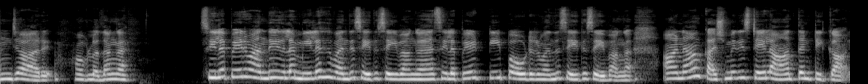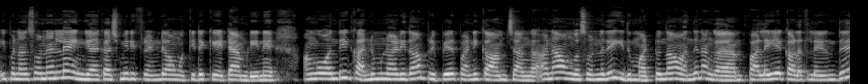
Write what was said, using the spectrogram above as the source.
அஞ்சு ஆறு அவ்வளோதாங்க சில பேர் வந்து இதில் மிளகு வந்து சேர்த்து செய்வாங்க சில பேர் டீ பவுடர் வந்து சேர்த்து செய்வாங்க. ஆனால் காஷ்மீரி ஸ்டைல் ஆத்தன்டிக்காக இப்போ நான் சொன்னேன்ல எங்கள் காஷ்மீரி ஃப்ரெண்டு அவங்க கிட்ட கேட்டேன் அப்படின்னு. அவங்க வந்து என் கண்ணு முன்னாடி தான் ப்ரிப்பேர் பண்ணி காமிச்சாங்க. ஆனால் அவங்க சொன்னதே இது மட்டும்தான் வந்து நாங்கள் பழைய காலத்துலேருந்து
